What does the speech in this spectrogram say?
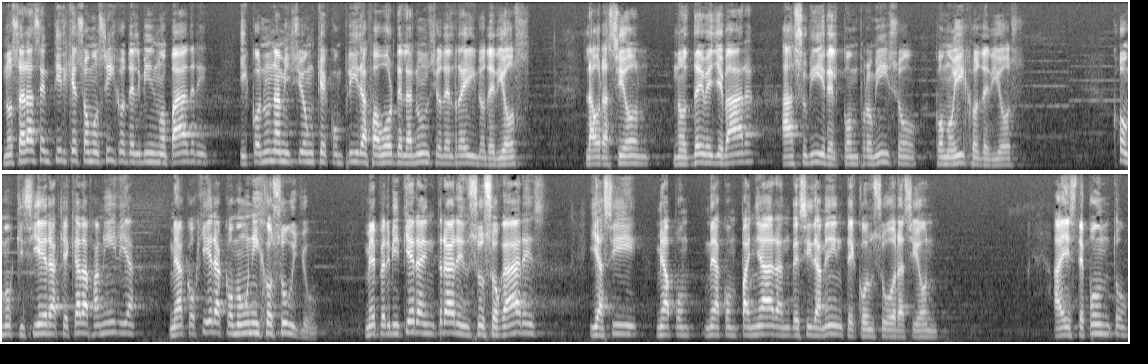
nos hará sentir que somos hijos del mismo Padre y con una misión que cumplir a favor del anuncio del reino de Dios. La oración nos debe llevar a asumir el compromiso como hijos de Dios. Como quisiera que cada familia me acogiera como un hijo suyo, me permitiera entrar en sus hogares y así me, acompañaran decidamente con su oración. A este punto,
